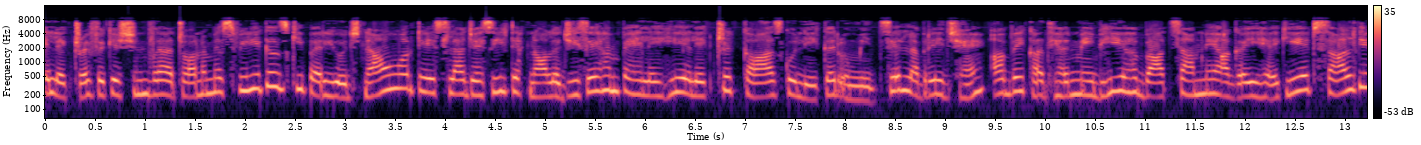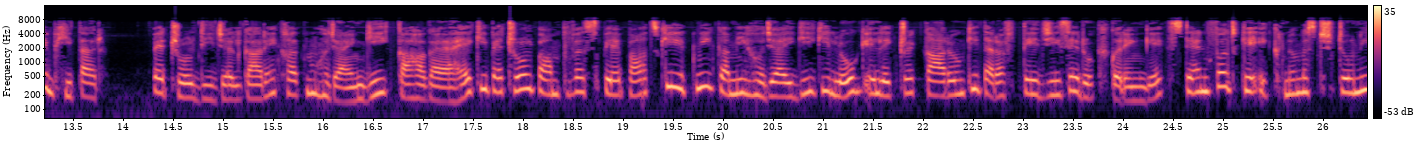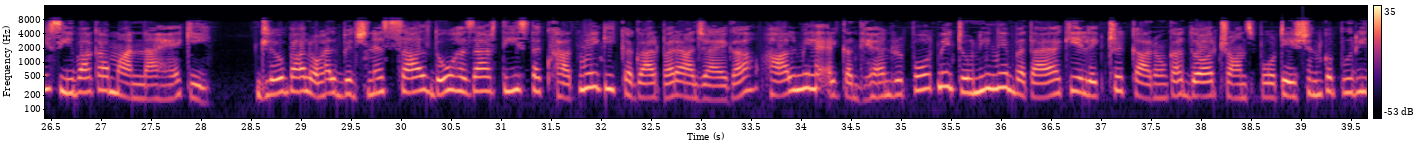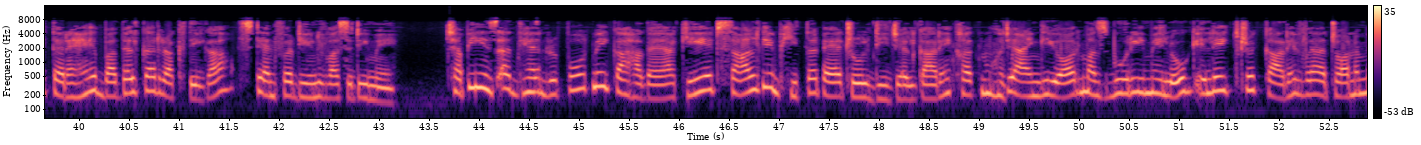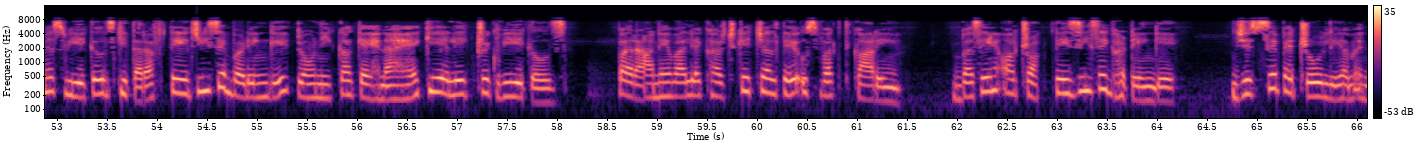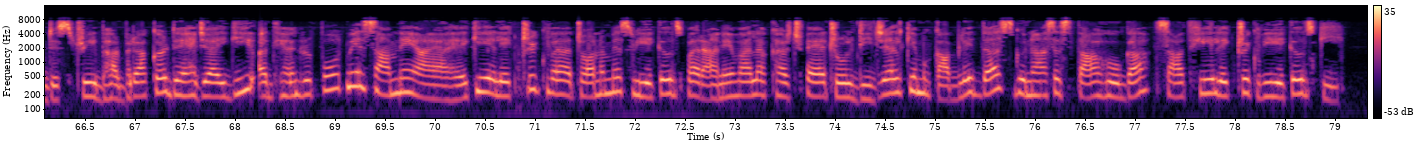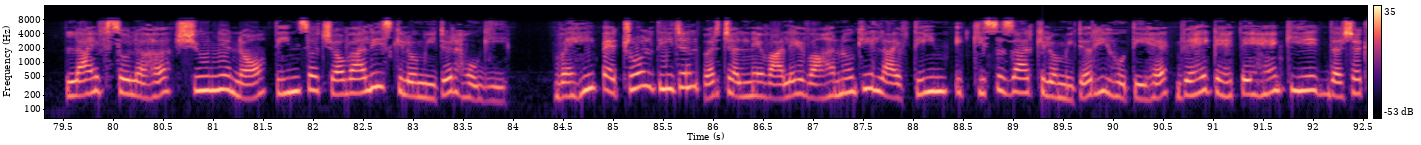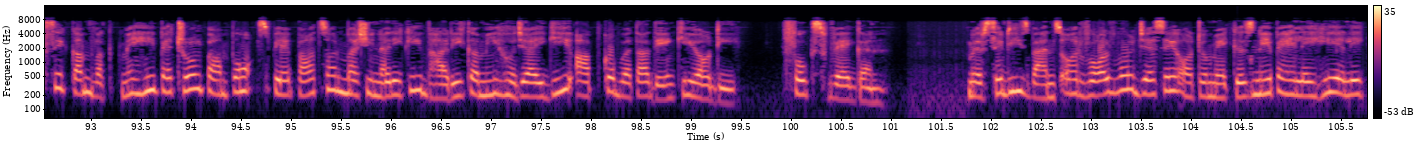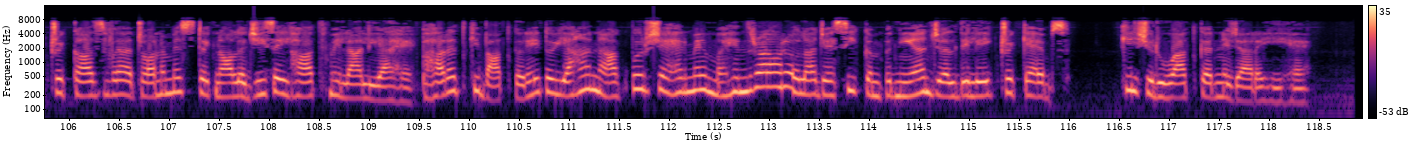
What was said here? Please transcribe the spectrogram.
Electrification व autonomous vehicles की परियोजनाओं और टेस्ला जैसी टेक्नोलॉजी से हम पहले ही इलेक्ट्रिक कार्स को लेकर उम्मीद से लबरेज हैं। अब एक अध्ययन में भी यह बात सामने आ गई है कि एक साल के भीतर पेट्रोल डीजल कारें खत्म हो जाएँगी। कहा गया है कि पेट्रोल पंप व स्पेयर पार्ट्स की इतनी कमी हो जाएगी कि लोग इलेक्ट्रिक कारों की तरफ़ तेज़ी से रुख करेंगे। स्टैनफोर्ड के इकोनॉमिस्ट टोनी सीबा का मानना है कि ग्लोबल ऑयल बिज़नेस साल 2030 तक खात्मे की कगार पर आ जाएगा। हाल में एक अध्ययन रिपोर्ट में टोनी ने बताया कि इलेक्ट्रिक कारों का दौर ट्रांसपोर्टेशन को पूरी तरह बदल कर रख देगा स्टैनफोर्ड यूनिवर्सिटी में। छपी इस अध्ययन रिपोर्ट में कहा गया कि एक साल के भीतर पेट्रोल, डीजल कारें खत्म हो जाएँगी और मजबूरी में लोग इलेक्ट्रिक कारें व ऑटोनमस व्हीकल्स की तरफ़ तेज़ी से बढ़ेंगे। टोनी का कहना है कि इलेक्ट्रिक व्हीकल्स पर आने वाले खर्च के चलते उस वक्त कारें, बसें और ट्रक तेज़ी से घटेंगे, जिससे पेट्रोलियम इंडस्ट्री भरभरा कर रह जाएगी। अध्ययन रिपोर्ट में सामने आया है कि इलेक्ट्रिक व ऑटोनमस व्हीकल्स पर आने वाला खर्च पेट्रोल, डीजल के मुकाबले 10 गुना सस्ता होगा। साथ ही इलेक्ट्रिक व्हीकल्स की लाइफ सोलह शून्य नौ तीन सौ चौवालीस किलोमीटर होगी। वहीं पेट्रोल डीजल पर चलने वाले वाहनों की लाइफ तीन इक्कीस हज़ार किलोमीटर ही होती है। वह कहते हैं कि एक दशक से कम वक्त में ही पेट्रोल पंपों, स्पेयर पार्ट्स और मशीनरी की भारी कमी हो जाएगी। आपको बता दें कि Audi Volkswagen Mercedes Benz और वॉल्वो जैसे ऑटोमेकर्स ने पहले ही इलेक्ट्रिक कार्स व ऑटोनोमस टेक्नोलॉजी से हाथ मिला लिया है। भारत की बात करें तो यहाँ नागपुर शहर में महिंद्रा और ओला जैसी कंपनियाँ जल्द इलेक्ट्रिक कैब्स की शुरुआत करने जा रही है।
